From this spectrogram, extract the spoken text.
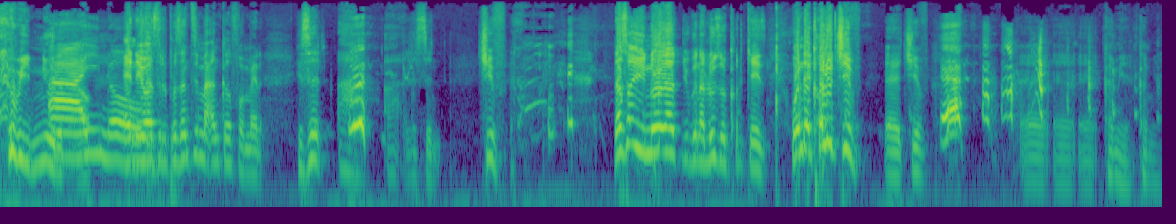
we knew I it. now. know. And he was representing my uncle for men. He said, ah, ah, listen, chief. That's how you know that you're going to lose your court case. When they call you chief, uh, chief, uh, uh, come here, come here.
